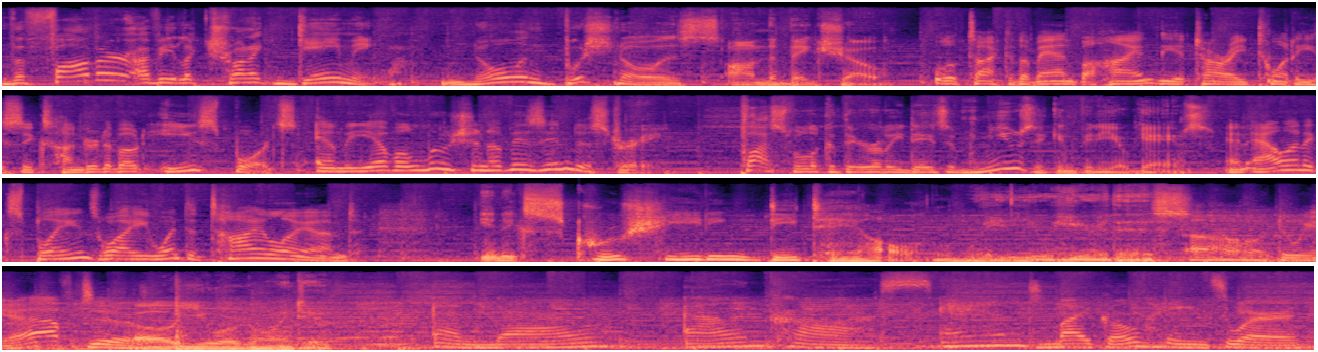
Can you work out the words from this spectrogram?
The father of electronic gaming, Nolan Bushnell, is on the big show. We'll talk to the man behind the Atari 2600 about esports and the evolution of his industry. Plus, we'll look at the early days of music in video games. And Alan explains why he went to Thailand in excruciating detail. Wait till you hear this. Oh, do we have to? oh, you are going to. And now, Alan Cross and Michael Hainsworth.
